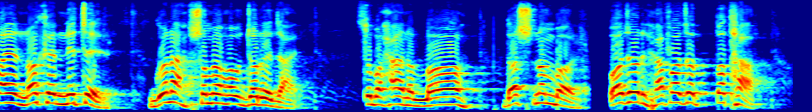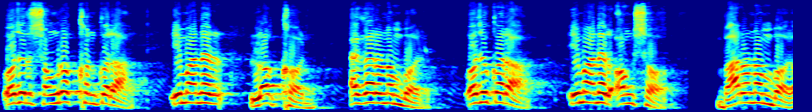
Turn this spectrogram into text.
পায়ের নখের নিচের গোনাহ সমূহ জড়ে যায়। সুবাহান্লাহ দশ নম্বর অজর হেফাজত তথা অজর সংরক্ষণ করা ইমানের লক্ষণ। এগারো নম্বর, অজু করা ইমানের অংশ। বারো নম্বর,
